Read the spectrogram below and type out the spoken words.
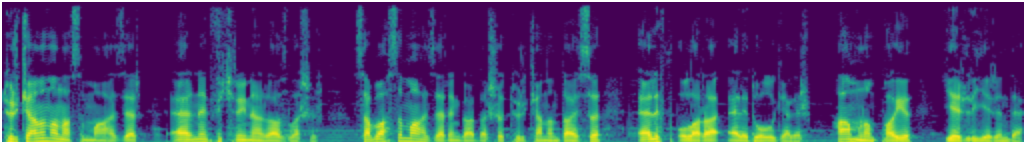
Türkanın anası Mahəzər ərinin fikri ilə razılaşır. Sabahsı Mahəzərin qardaşı Türkanın dayısı Əlif onlara əli dolu gəlir. Hamının payı yerli yerində.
